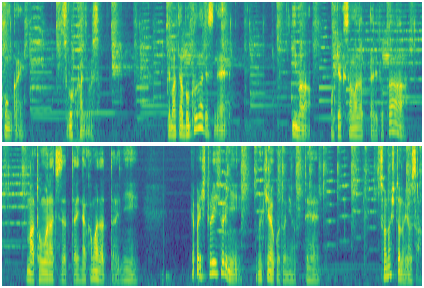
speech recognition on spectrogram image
今回すごく感じました。でまた僕がですね今お客様だったりとかまあ友達だったり仲間だったりにやっぱり一人一人に向き合うことによってその人の良さ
